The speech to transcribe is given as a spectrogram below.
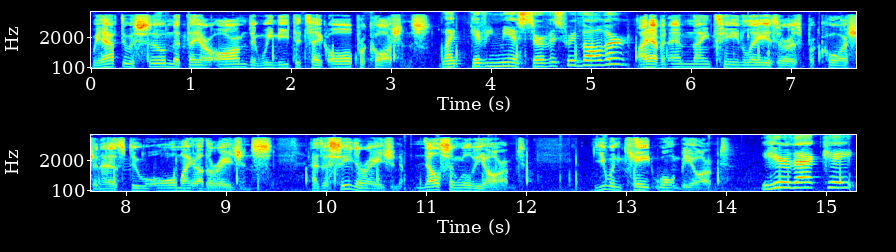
We have to assume that they are armed and we need to take all precautions. Like giving me a service revolver? I have an M19 laser as precaution, as do all my other agents. As a senior agent, Nelson will be armed. You and Kate won't be armed. You hear that, Kate?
